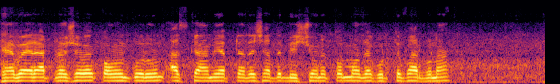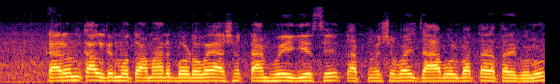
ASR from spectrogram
হ্যাঁ ভাইয়ের আপনারা সবাই কমেন্ট করুন। আজকে আমি আপনাদের সাথে বেশি অনেকক্ষণ মজা করতে পারব না। কারণ কালকের মতো আমার বড় ভাই আসার টাইম হয়ে গিয়েছে। তো আপনারা সবাই যা বলবার তাড়াতাড়ি বলুন।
